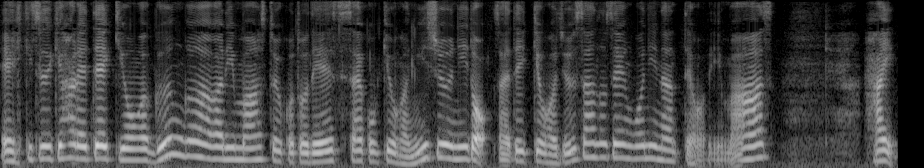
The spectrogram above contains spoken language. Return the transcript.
えー、引き続き晴れて気温がぐんぐん上がりますということです。最高気温が22度、最低気温が13度前後になっております。はい。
